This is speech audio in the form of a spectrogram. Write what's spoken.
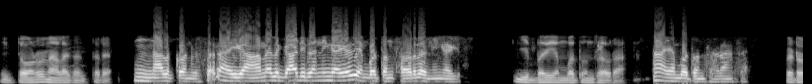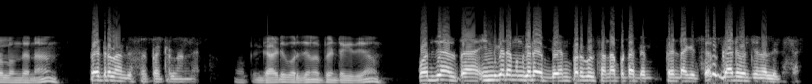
ಈಗ ತೊಗೊಂಡ್ರೆ ನಾಲ್ಕು ಆಗ್ತಾರೆ. ಹ್ಞೂ ನಾಲ್ಕು ಓನರ್ ಸರ್ ಈಗ ಆಮೇಲೆ ಗಾಡಿ ರನ್ನಿಂಗ್ ಆಗಿದೆ ಎಂಬತ್ತೊಂದು ಸಾವಿರ ರನ್ನಿಂಗ್ ಆಗಿದೆ. ಈ ಬರೀ ಎಂಬತ್ತೊಂದು ಸಾವಿರ? ಹಾಂ ಎಂಬತ್ತೊಂದು ಸಾವಿರ ಹಾಂ ಸರ್ ಪೆಟ್ರೋಲ್ ಒಂದೇನಾ? ಪೆಟ್ರೋಲ್ ಅಂದೆ ಸರ್ ಪೆಟ್ರೋಲ್ ಅಂದೆ ಓಕೆ ಗಾಡಿ ಒರಿಜಿನಲ್ ಪೇಂಟ್ ಆಗಿದೆಯಾ? ಒರಿಜಿನಲ್ ಹಿಂದ್ಗಡೆ ಮುಂದ್ಗಡೆ ಬೆಂಪರ್ಗಳು ಸಣ್ಣ ಪುಟ್ಟ ಪೇಂಟ್ ಆಗಿದೆ ಸರ್ ಗಾಡಿ ಒರಿಜಿನಲ್ ಇದೆ ಸರ್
